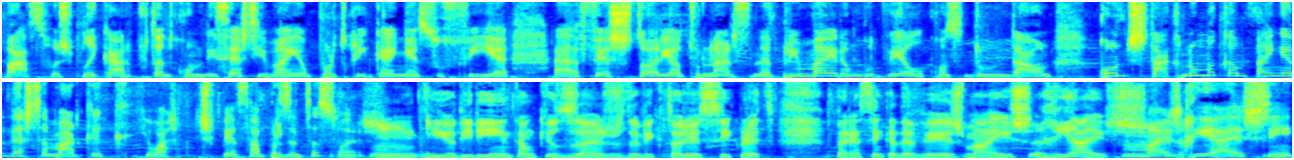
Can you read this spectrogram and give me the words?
passo a explicar. Portanto, como disseste bem, a porto-riquenha Sofia fez história ao tornar-se na primeira modelo com síndrome Down, com destaque numa campanha desta marca que eu acho que dispensa apresentações. Hum, e eu diria então que os anjos da Victoria's Secret parecem cada vez mais reais. Mais reais, sim.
